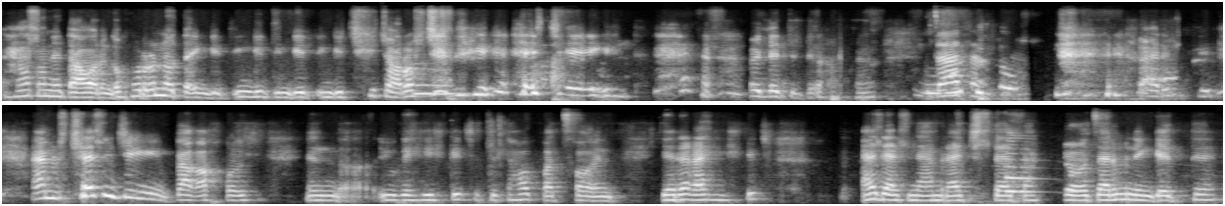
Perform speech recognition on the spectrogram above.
Хаалганы даагуур ингээ хуруунуудаа ингээд ингээд ингээд ингээд чихэж оруулчихад хээчээ гэд уйлаад идэг. За харин амар челленжинг байгаа хгүй энэ юугээ хийх гэж хэвэл хоб бацгаа энэ яриагаа хийх гэж аль аль нь амар ажилтай даа. Зарим нь ингээд те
